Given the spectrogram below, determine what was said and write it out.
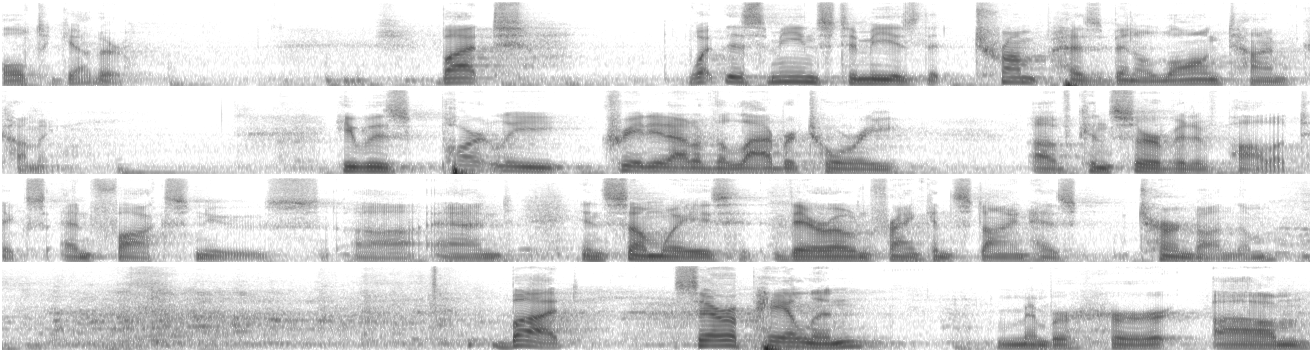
altogether. But what this means to me is that Trump has been a long time coming. He was partly created out of the laboratory of conservative politics and Fox News. Uh, and in some ways, their own Frankenstein has turned on them. but Sarah Palin, remember her, um,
